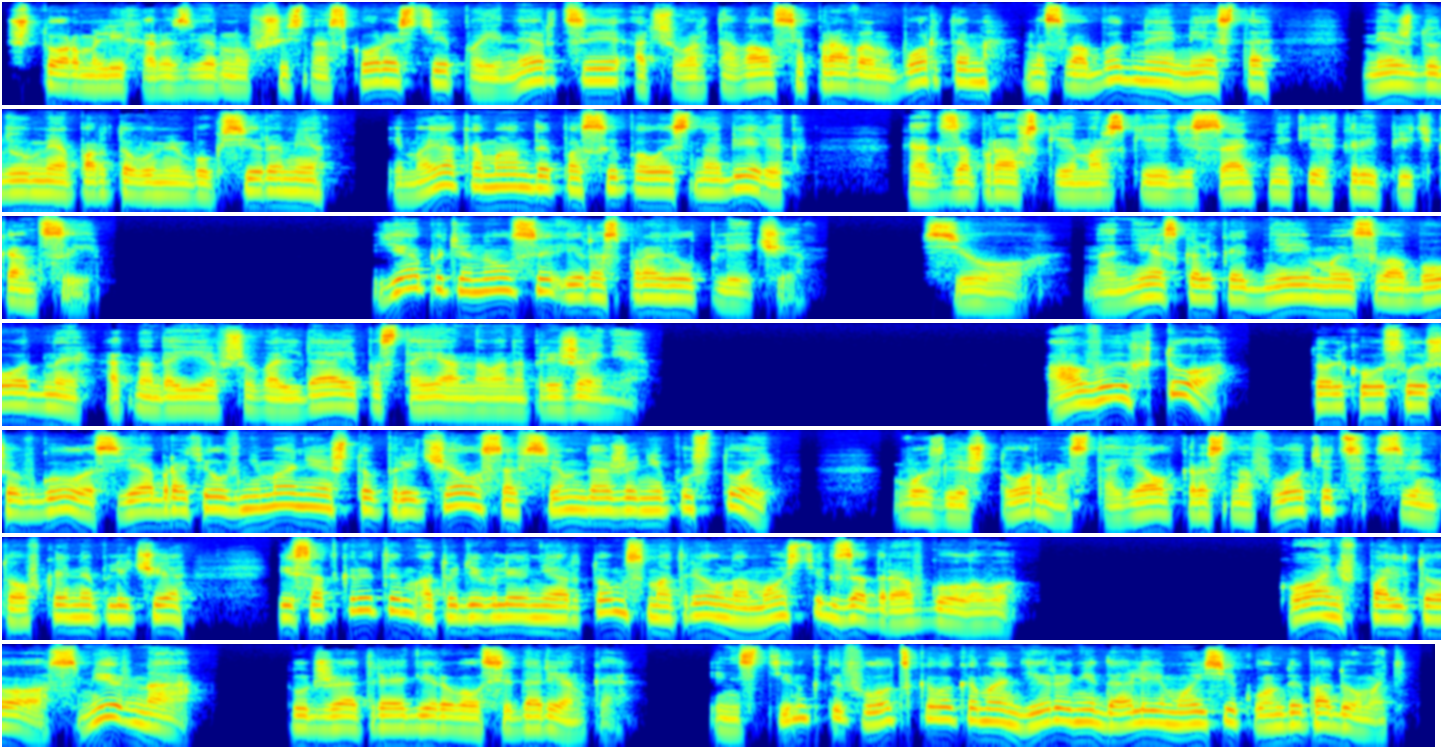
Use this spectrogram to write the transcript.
Шторм, лихо развернувшись на скорости, по инерции отшвартовался правым бортом на свободное место между двумя портовыми буксирами, и моя команда посыпалась на берег, как заправские морские десантники крепить концы. Я потянулся и расправил плечи. Все, на несколько дней мы свободны от надоевшего льда и постоянного напряжения. «А вы кто?» Только услышав голос, я обратил внимание, что причал совсем даже не пустой. Возле шторма стоял краснофлотец с винтовкой на плече и с открытым от удивления ртом смотрел на мостик, задрав голову. «Конь в пальто! Смирно!» Тут же отреагировал Сидоренко. Инстинкты флотского командира не дали ему и секунды подумать.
